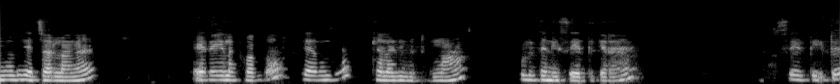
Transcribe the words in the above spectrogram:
மூடி வச்சிடலாங்க. இடையில பக்கம் திறந்து கிளறி விட்டுக்கலாம் புளி தண்ணி சேர்த்துக்கிறேன். சேர்த்திட்டு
